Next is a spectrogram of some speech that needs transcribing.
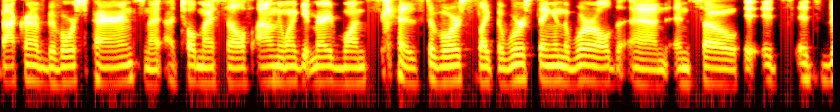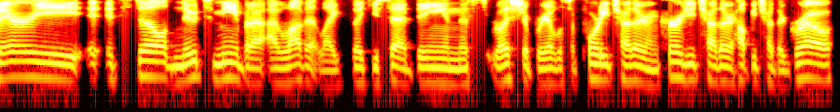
background of divorced parents. And I, I told myself I only want to get married once because divorce is like the worst thing in the world. And, and so it, it's, it's very, it, it's still new to me, but I, I love it. Like, like you said, being in this relationship, we're able to support each other, encourage each other, help each other grow.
